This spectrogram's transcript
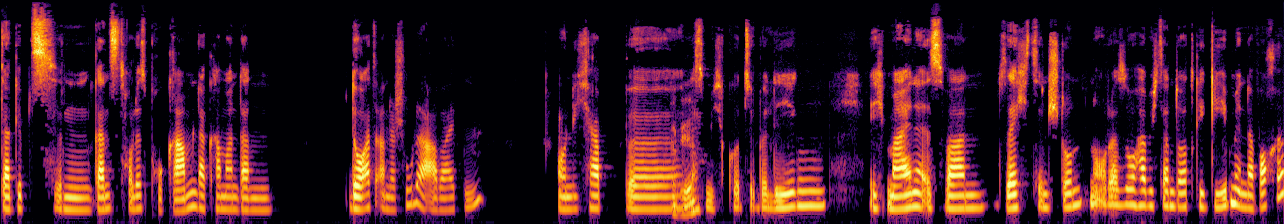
Da gibt es ein ganz tolles Programm, da kann man dann dort an der Schule arbeiten. Und ich habe, äh, okay. lass mich kurz überlegen, ich meine, es waren 16 Stunden oder so, habe ich dann dort gegeben in der Woche.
